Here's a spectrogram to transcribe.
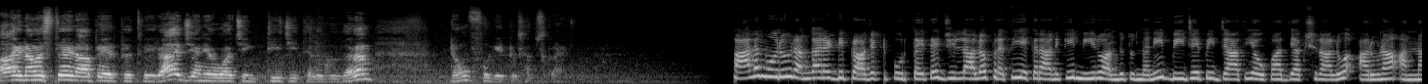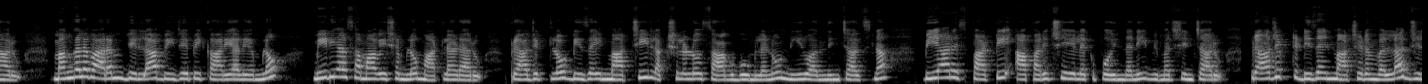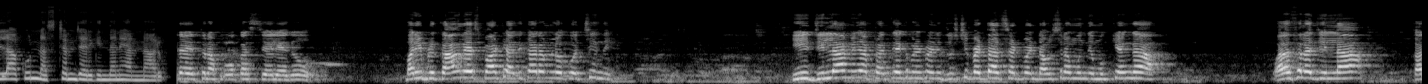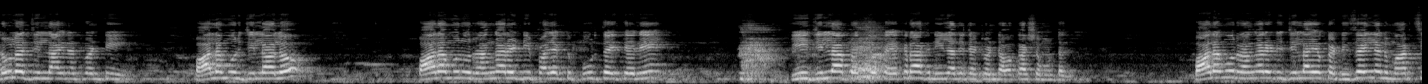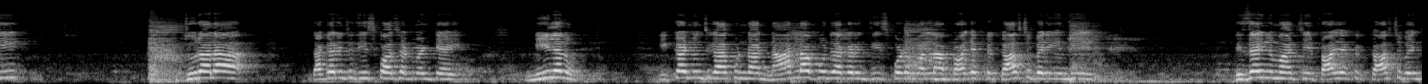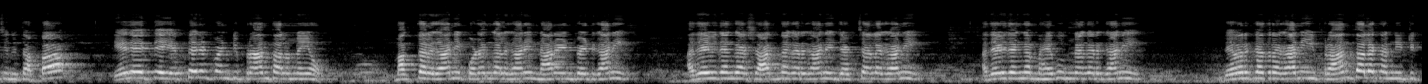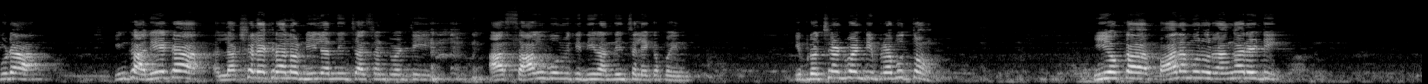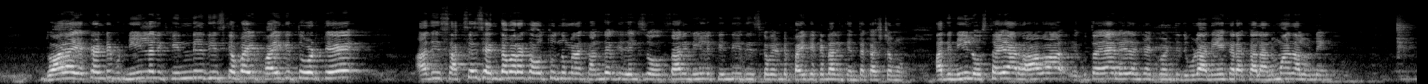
Hi నమస్తే నా పేరు Prithviraj and you're watching TG Telugu గలం don't forget to subscribe Palamuru Rangareddy project పూర్తయితే జిల్లాలో ప్రతి ఎకరానికి నీరు అందుతుందని బీజేపీ జాతీయ ఉపాధ్యక్షురాలు అరుణ అన్నారు. మంగళవారం జిల్లా బీజేపీ కార్యాలయంలో మీడియా సమావేశంలో మాట్లాడారు. ప్రాజెక్టులో డిజైన్ మార్చి లక్షలలో సాగు భూములను నీరు అందించాల్సిన బీఆర్ఎస్ పార్టీ ఆ పని చేయలేకపోయిందని విమర్శించారు. ప్రాజెక్టు డిజైన్ మార్చడం వల్ల జిల్లాకు నష్టం జరిగిందని అన్నారు. ఎత్తున ఫోకస్ చేయలేదు. మరి ఇప్పుడు కాంగ్రెస్ పార్టీ అధికారంలోకి వచ్చింది. ఈ జిల్లా మీద ప్రత్యేకమైనటువంటి దృష్టి పెట్టాల్సినటువంటి అవసరం ఉంది. ముఖ్యంగా వలసల జిల్లా కరువుల జిల్లా అయినటువంటి పాలమూరు జిల్లాలో పాలమూరు రంగారెడ్డి ప్రాజెక్టు పూర్తయితేనే ఈ జిల్లా ప్రతి ఒక్క ఎకరాకు నీళ్ళు అందేటటువంటి అవకాశం ఉంటుంది. పాలమూరు రంగారెడ్డి జిల్లా యొక్క డిజైన్లను మార్చి జూరాల దగ్గర నుంచి తీసుకోవాల్సినటువంటి నీళ్ళను ఇక్కడి నుంచి కాకుండా నార్లాపూర్ దగ్గర నుంచి తీసుకోవడం వల్ల ప్రాజెక్టు కాస్ట్ పెరిగింది. డిజైన్లు మార్చి ప్రాజెక్టు కాస్ట్ పెంచింది తప్ప ఏదైతే ఎత్తైనటువంటి ప్రాంతాలు ఉన్నాయో మక్తలు కానీ కొడంగల్ కానీ నారాయణపేట కానీ అదేవిధంగా షాద్ నగర్ కానీ జడ్చాల కానీ అదేవిధంగా మహబూబ్ నగర్ కానీ దేవరకద్ర కానీ ఈ ప్రాంతాలకన్నిటికి కూడా ఇంకా అనేక లక్షల ఎకరాల్లో నీళ్ళు అందించాల్సినటువంటి ఆ సాగు భూమికి నీరు అందించలేకపోయింది. ఇప్పుడు వచ్చినటువంటి ప్రభుత్వం ఈ యొక్క పాలమూరు రంగారెడ్డి ద్వారా ఎక్కడంటే ఇప్పుడు నీళ్ళని కిందికి తీసుకుపోయి పైకి తోడితే అది సక్సెస్ ఎంతవరకు అవుతుందో మనకు అందరికీ తెలుసు. ఒకసారి నీళ్ళు కిందికి తీసుకువెళ్ళంటే పైకి ఎక్కడానికి ఎంత కష్టమో. అది నీళ్ళు వస్తాయా రావా ఎక్కుతాయా లేదంటటువంటిది కూడా అనేక రకాల అనుమానాలు ఉన్నాయి.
